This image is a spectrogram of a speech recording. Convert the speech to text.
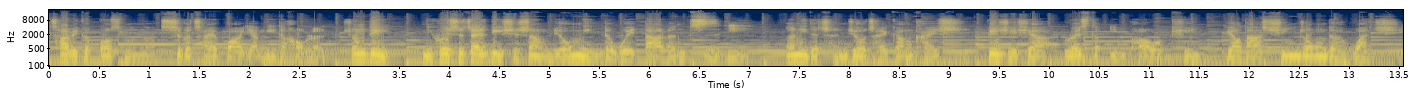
查比克 Bossman 呢是个才华洋溢的好人，兄弟，你会是在历史上留名的伟大人之一。而你的成就才刚开始，并写下 “Rest in Power, King”，表达心中的惋惜。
